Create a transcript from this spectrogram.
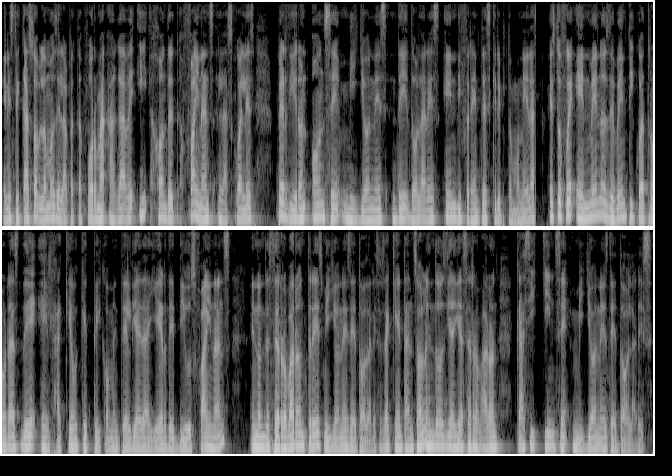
En este caso hablamos de la plataforma Agave y Hundred Finance, las cuales perdieron 11 millones de dólares en diferentes criptomonedas. Esto fue en menos de 24 horas del el hackeo que te comenté el día de ayer de Deus Finance, en donde se robaron 3 millones de dólares. O sea que tan solo en dos días ya se robaron casi 15 millones de dólares.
